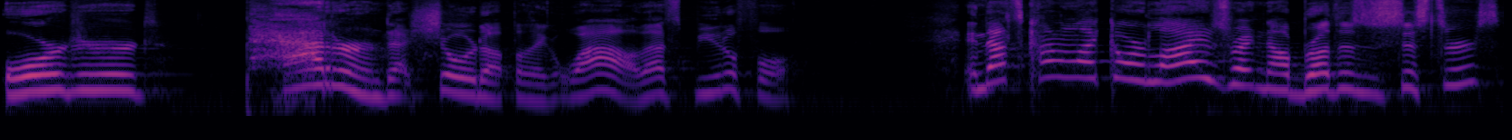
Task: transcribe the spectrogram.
ordered pattern that showed up. Like, wow, that's beautiful. And that's kind of like our lives right now, brothers and sisters.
